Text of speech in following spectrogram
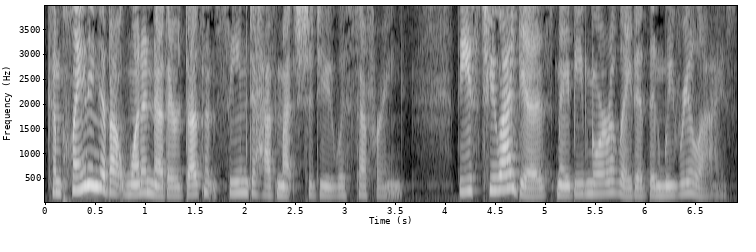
Complaining about one another doesn't seem to have much to do with suffering. These two ideas may be more related than we realize.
